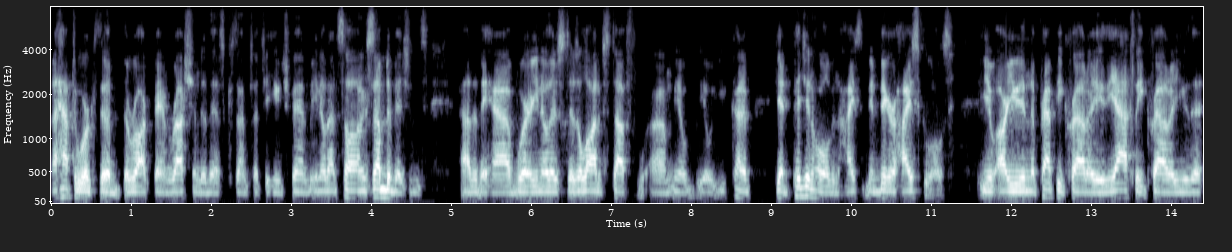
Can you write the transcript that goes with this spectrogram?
I have to work the, the rock band Rush into this because I'm such a huge fan. But you know that song Subdivisions uh, that they have, where you know there's there's a lot of stuff. Um, you know, you know, you kind of get pigeonholed in high in bigger high schools. You are you in the preppy crowd? Are you the athlete crowd? Are you the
